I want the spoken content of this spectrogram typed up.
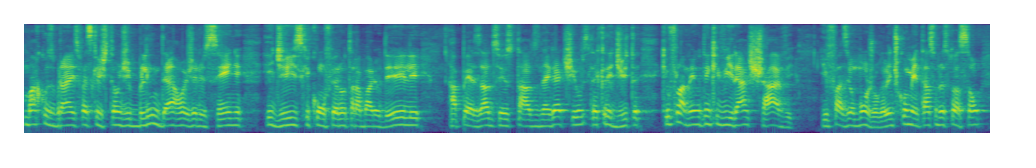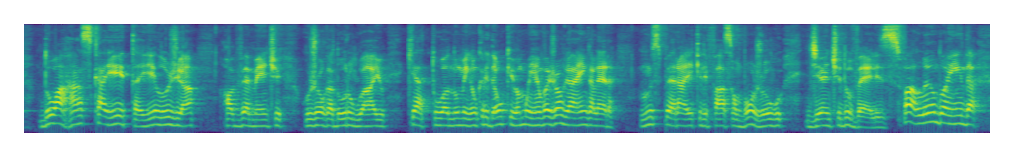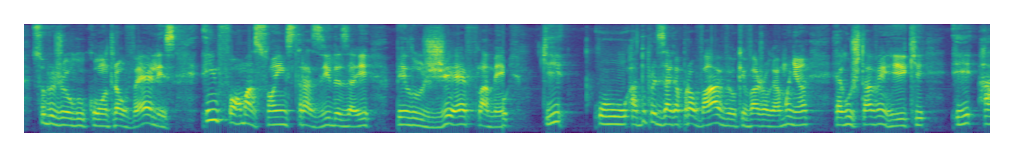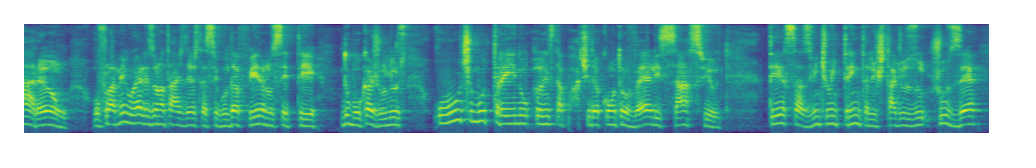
Marcos Braz faz questão de blindar Rogério Ceni e diz que confia no trabalho dele, apesar dos resultados negativos, ele acredita que o Flamengo tem que virar a chave e fazer um bom jogo. Além de comentar sobre a situação do Arrascaeta e elogiar obviamente, o jogador uruguaio que atua no Mengão Cridão, que amanhã vai jogar, hein, galera? Vamos esperar aí que ele faça um bom jogo diante do Vélez. Falando ainda sobre o jogo contra o Vélez, informações trazidas aí pelo GE Flamengo que o, a dupla de zaga provável que vai jogar amanhã é Gustavo Henrique e Arão. O Flamengo realizou na tarde desta segunda-feira no CT do Boca Juniors o último treino antes da partida contra o Vélez Sarsfield, terça às 21h30 no estádio José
